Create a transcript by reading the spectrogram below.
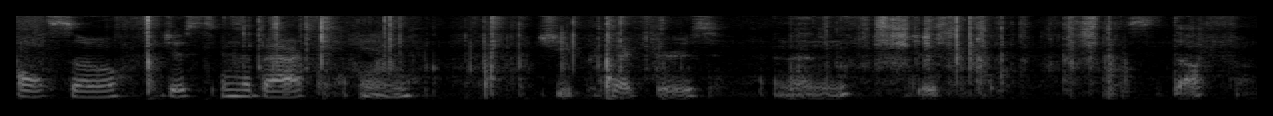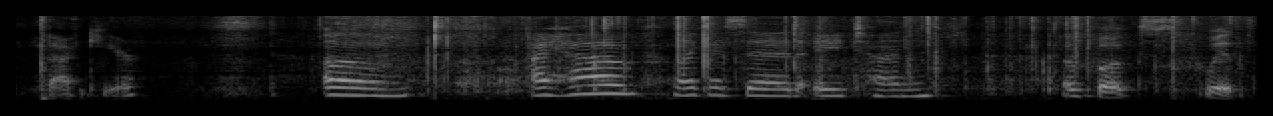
also just in the back in sheet protectors and then just stuff back here. Um, I have, like I said, a ton of books with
